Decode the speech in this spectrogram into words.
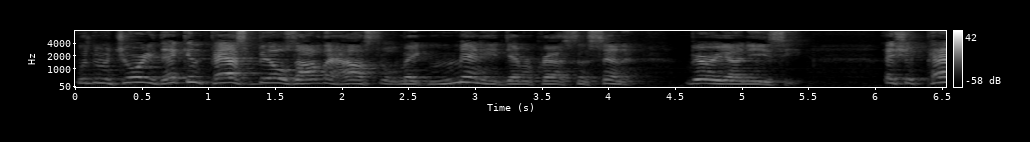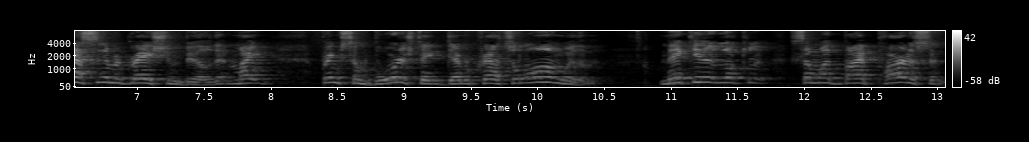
With the majority, they can pass bills out of the House that will make many Democrats in the Senate very uneasy. They should pass an immigration bill that might bring some border state Democrats along with them, making it look somewhat bipartisan.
